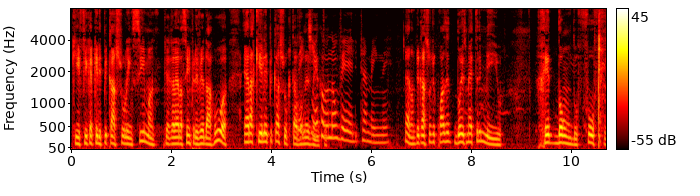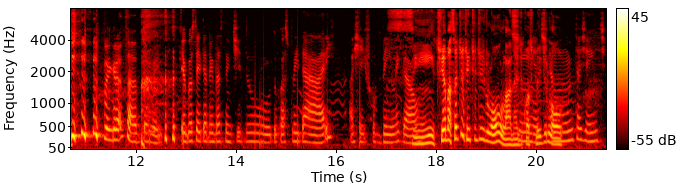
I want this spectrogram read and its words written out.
Que fica aquele Pikachu lá em cima, que a galera sempre vê da rua. Era aquele Pikachu que tava Nem no tinha evento. como não ver ele também, né? Era um Pikachu de quase dois metros e meio. Redondo, fofo. Foi engraçado também. Eu gostei também bastante do, do cosplay da Ari. Achei que ficou bem legal. Sim, tinha bastante gente de LOL lá, né? de Tinha, cosplay de tinha LOL. muita gente.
